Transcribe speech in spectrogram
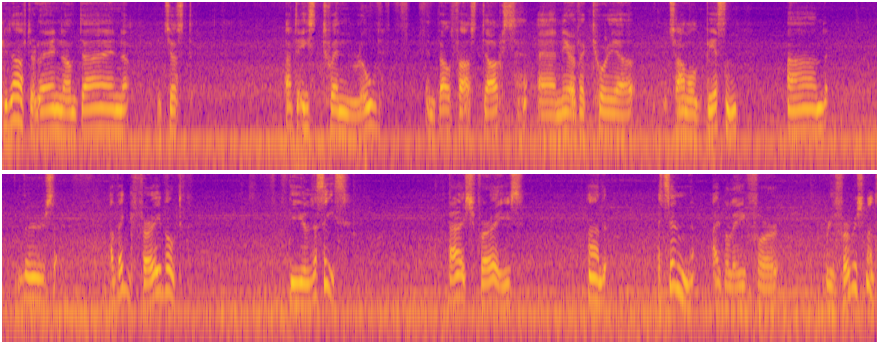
Good afternoon, I'm down just at the East Twin Road in Belfast Docks uh, near Victoria Channel Basin and there's a big ferry boat, the Ulysses, Irish Ferries and it's in, I believe, for refurbishment,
